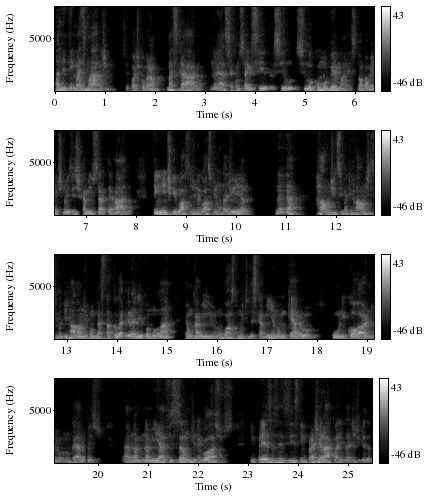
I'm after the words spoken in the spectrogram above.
Ali tem mais margem, você pode cobrar mais caro, né? Você consegue se, se, se locomover mais. Novamente, não existe caminho certo e errado. Tem gente que gosta de negócio que não dá dinheiro, né? Round em cima de round, em cima de round, vamos gastar toda a grana e vamos lá. É um caminho. Eu não gosto muito desse caminho, não quero o unicórnio, não quero isso. Ah, na, na minha visão de negócios, empresas existem para gerar qualidade de vida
